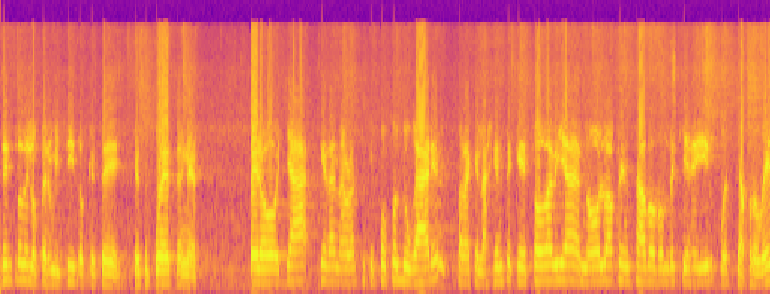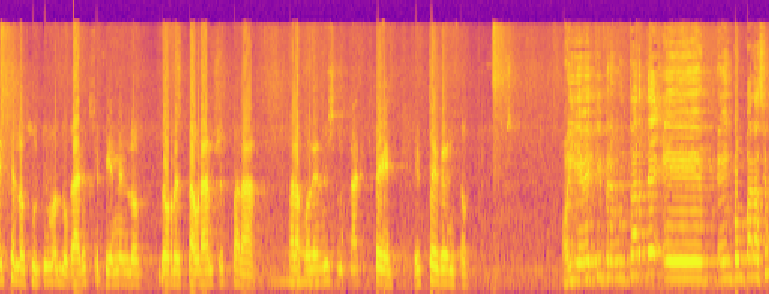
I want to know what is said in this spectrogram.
dentro de lo permitido que se, que se puede tener. Pero ya quedan ahora sí que pocos lugares para que la gente que todavía no lo ha pensado dónde quiere ir, pues que aproveche los últimos lugares que tienen los, los restaurantes para, para poder disfrutar este, este evento. Oye, Betty, preguntarte, eh, en comparación,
